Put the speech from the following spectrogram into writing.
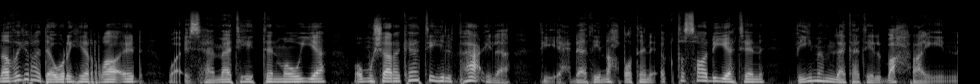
نظير دوره الرائد وإسهاماته التنموية ومشاركاته الفاعلة في إحداث نهضة اقتصادية في مملكة البحرين.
